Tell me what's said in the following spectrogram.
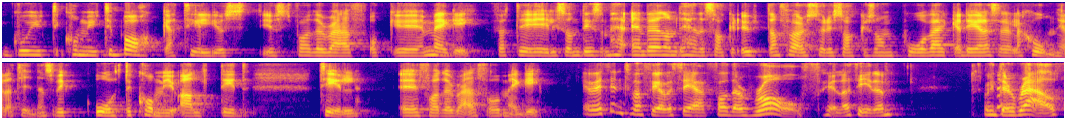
går ju, kommer ju tillbaka till just, just Father Ralph och eh, Maggie. För att det är liksom det som, även om det händer saker utanför så är det saker som påverkar deras relation hela tiden. Så vi återkommer ju alltid till eh, Father Ralph och Maggie. Jag vet inte varför jag vill säga Father Rolf hela tiden. Och inte Ralph.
